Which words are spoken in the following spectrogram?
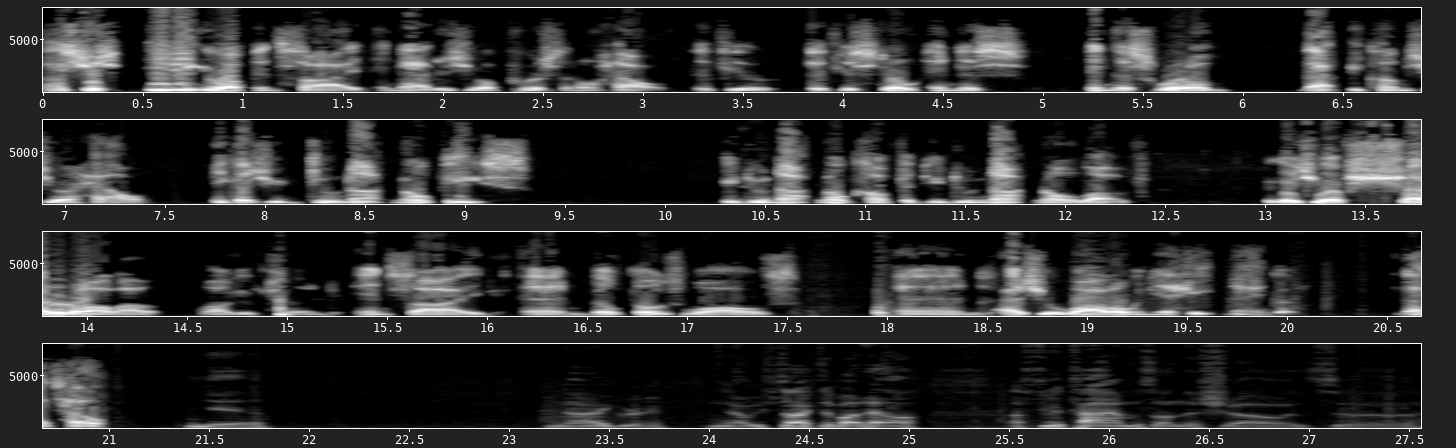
that's just eating you up inside and that is your personal hell. If you're, if you're still in this, in this world, that becomes your hell because you do not know peace. You do not know comfort. You do not know love because you have shut it all out while you've turned inside and built those walls and as you wallow in your hate and anger. That's hell. Yeah. No, I agree. You know, we've talked about hell a few times on the show. It's uh,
